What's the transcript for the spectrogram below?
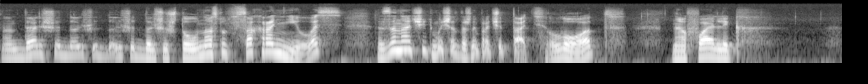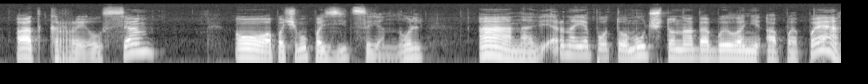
Дальше, дальше, дальше, дальше. Что у нас тут сохранилось? Значит, мы сейчас должны прочитать. Лот. Файлик открылся. О, а почему позиция 0? А, наверное, потому что надо было не АПП,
